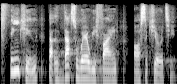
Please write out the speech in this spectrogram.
thinking that that's where we find our security.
